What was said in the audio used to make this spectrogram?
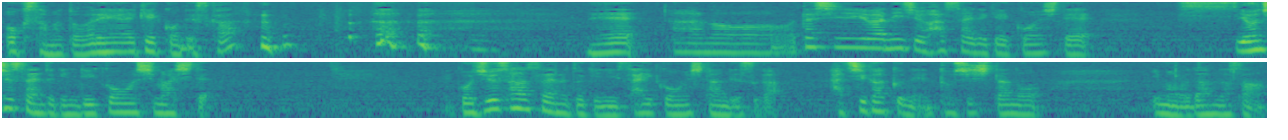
奥様とは恋愛結婚ですか？ね。あの私は28歳で結婚して40歳の時に離婚をしまして53歳の時に再婚したんですが8学年年下の今の旦那さん。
